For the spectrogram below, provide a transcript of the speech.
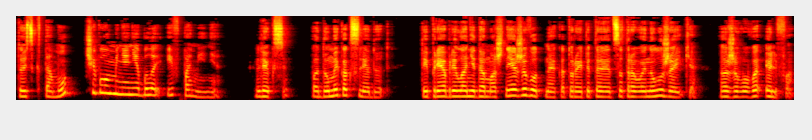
то есть к тому, чего у меня не было и в помине. «Лекси, подумай как следует. Ты приобрела не домашнее животное, которое питается травой на лужайке, а живого эльфа.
